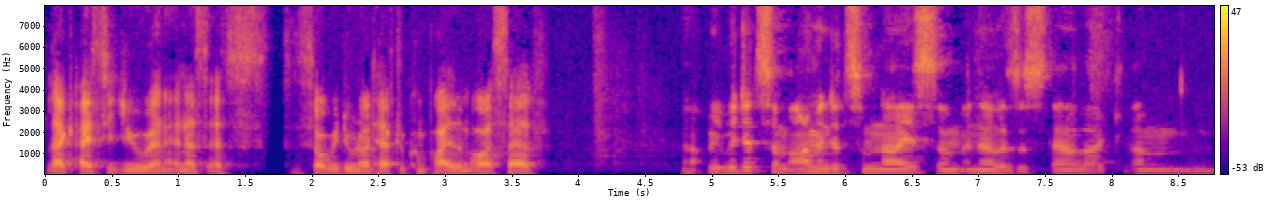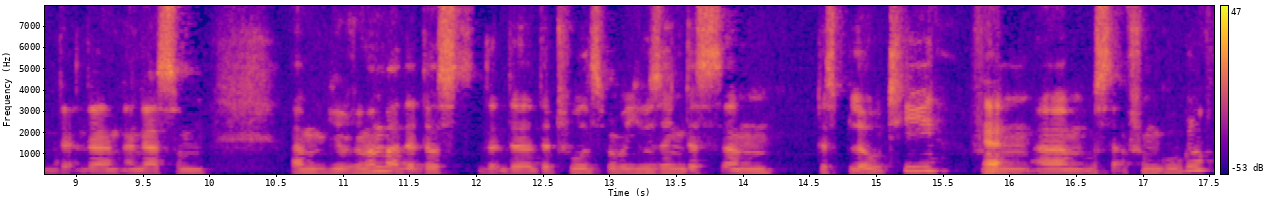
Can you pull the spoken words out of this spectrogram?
like ICU and NSS, so we do not have to compile them ourselves. Uh, we, we did some, Armin did some nice um, analysis there, like, um, the, the, and there's some, um, you remember that those, the, the, the, tools we were using, this, um, this Bloaty from, yeah. um, from Google?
